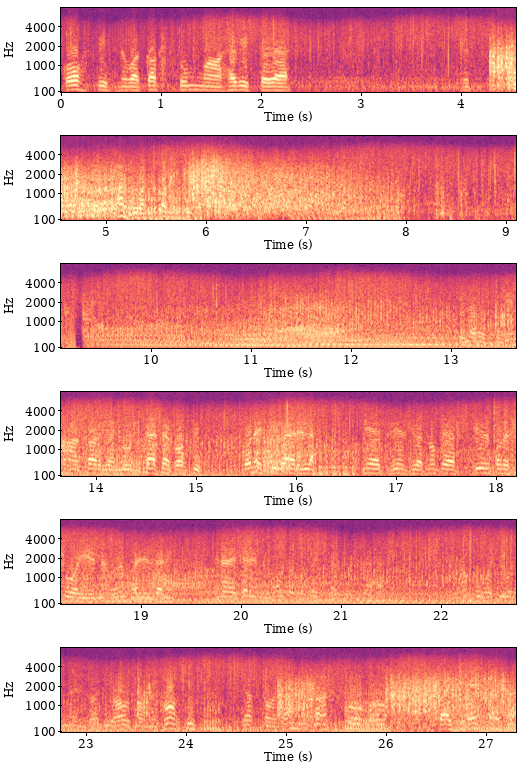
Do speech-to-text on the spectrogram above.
kohti. Ne ovat kaksi tummaa hävittäjää. Nyt. sarjan juuri tässä kohti konekiväärillä. Miehet riensivät nopeasti sirpalesuojien ympäriltä, niin minä en kerinyt muuta kuin pistää kuin tähän. Ampuvat juuri meidän radioautoamme kohti. Jatkavat ammutaan suokolla. Kaikki heittäessä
